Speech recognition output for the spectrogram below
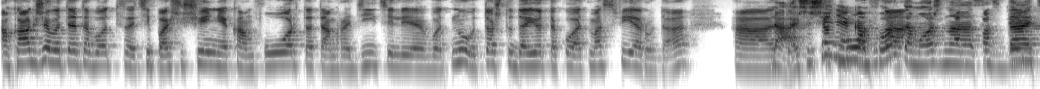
А как же вот это вот, э, типа, ощущение комфорта, там, родители, вот, ну, то, что дает такую атмосферу, да? А, да, ощущение комфорта можно создать...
